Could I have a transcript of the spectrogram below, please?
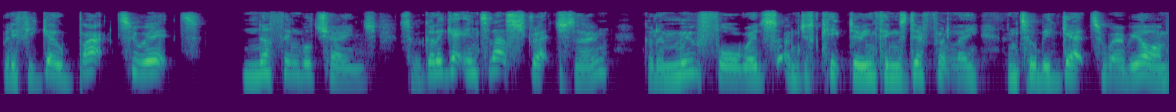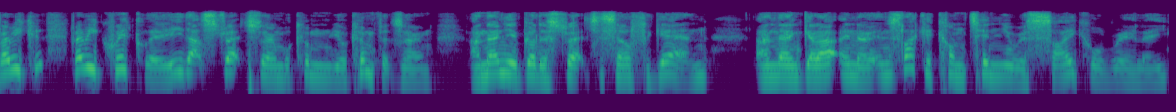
But if you go back to it, nothing will change. So we've got to get into that stretch zone, got to move forwards and just keep doing things differently until we get to where we are. And very, very quickly, that stretch zone will come your comfort zone. And then you've got to stretch yourself again and then get out. You know, and it's like a continuous cycle, really.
